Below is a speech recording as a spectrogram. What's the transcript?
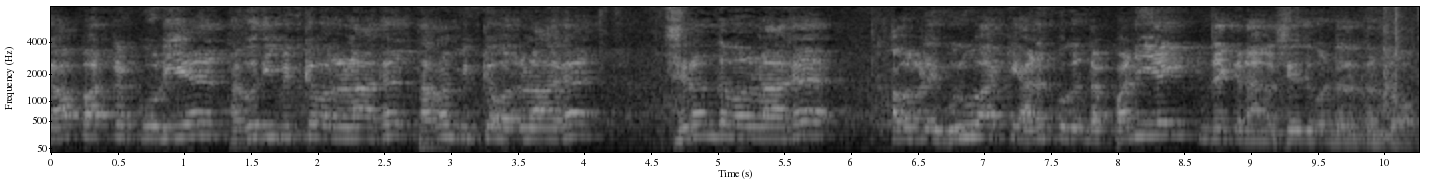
காப்பாற்றக்கூடிய தகுதி மிக்கவர்களாக தரம் மிக்கவர்களாக சிறந்தவர்களாக அவர்களை உருவாக்கி அனுப்புகின்ற பணியை இன்றைக்கு நாங்கள் செய்து கொண்டிருக்கின்றோம்.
